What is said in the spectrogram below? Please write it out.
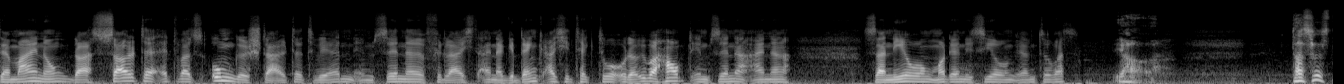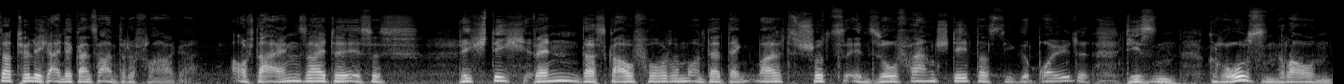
der Meinung, das sollte etwas umgestaltet werden im Sinne vielleicht einer Gedenkarchitektur oder überhaupt im Sinne einer Sanierung, Modernisierung, irgend sowas? Ja, das ist natürlich eine ganz andere Frage. Auf der einen Seite ist es richtig, wenn das Gauforum unter Denkmalschutz insofern steht, dass die Gebäude diesen großen Raum,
